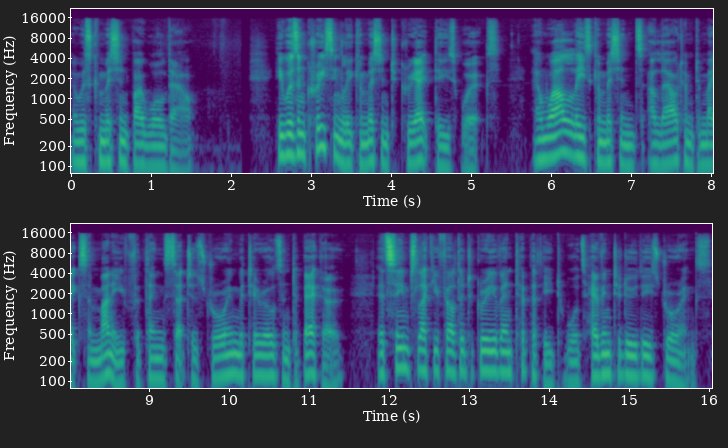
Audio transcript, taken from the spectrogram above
and was commissioned by Waldau. He was increasingly commissioned to create these works, and while these commissions allowed him to make some money for things such as drawing materials and tobacco, it seems like he felt a degree of antipathy towards having to do these drawings,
